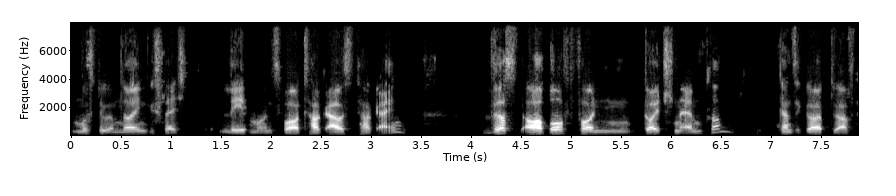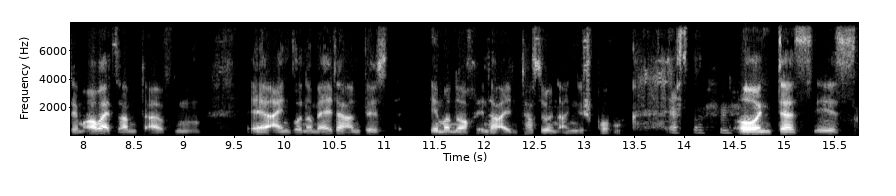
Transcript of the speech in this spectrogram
musst du im neuen Geschlecht leben und zwar Tag aus, Tag ein, wirst aber von deutschen Ämtern, ganz egal, ob du auf dem Arbeitsamt, auf dem äh, Einwohnermeldeamt bist, immer noch in der alten Person angesprochen. Mhm. Und das ist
